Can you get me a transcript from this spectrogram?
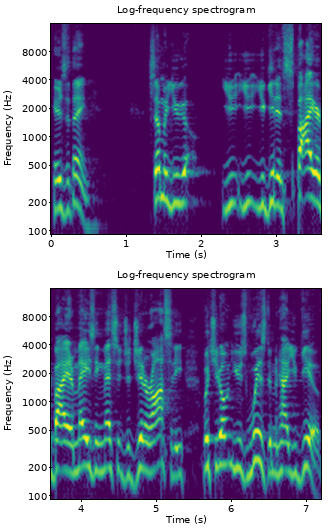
Here's the thing some of you, you, you, you get inspired by an amazing message of generosity, but you don't use wisdom in how you give.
